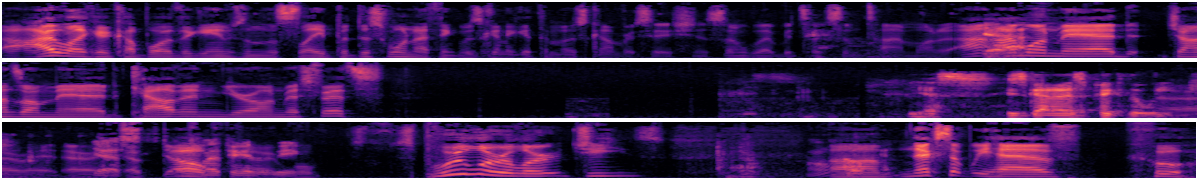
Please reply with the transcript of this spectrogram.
I like a couple other games on the slate, but this one I think was going to get the most conversation. So I'm glad we took some time on it. I, yeah. I'm on Mad. John's on Mad. Kalvin, you're on Misfits. Yes, he's got his pick of the week. All right, all right. Yes, oh, my pick of the week. Well, spoiler alert! Jeez. Oh, um, next up, we have. Whew,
